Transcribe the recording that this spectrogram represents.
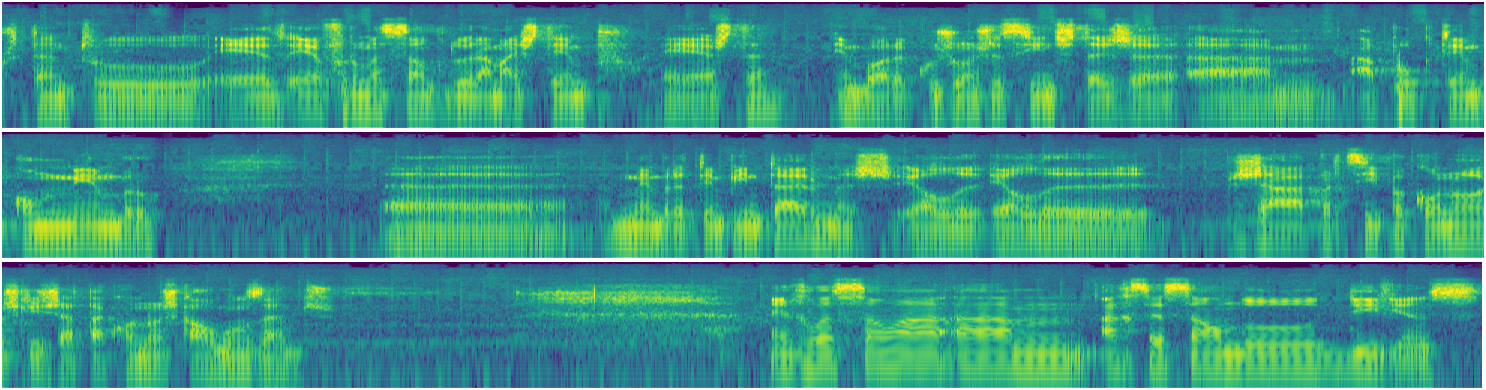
Portanto, é, é a formação que dura mais tempo, é esta, embora que o João Jacinto esteja há, há pouco tempo como membro, uh, membro a tempo inteiro, mas ele, ele já participa connosco e já está connosco há alguns anos. Em relação à, à, à recepção do Deviance,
